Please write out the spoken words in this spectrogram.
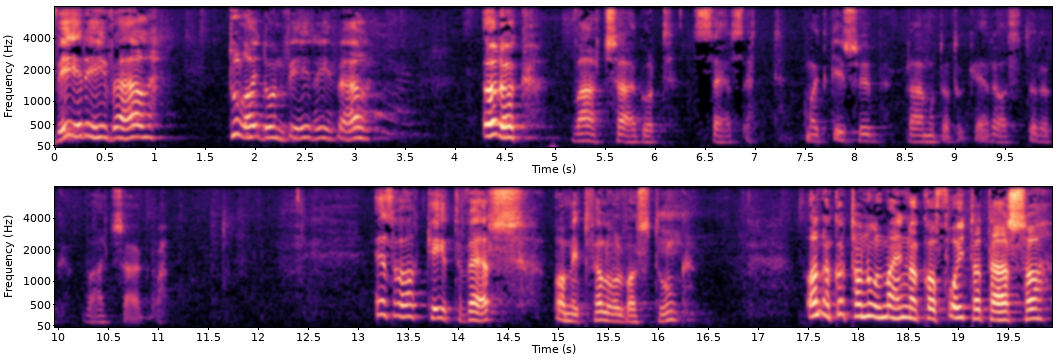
vérével, tulajdon vérével örök váltságot szerzett. Majd később rámutatok erre az örök váltságra. Ez a két vers, amit felolvastunk, annak a tanulmánynak a folytatása,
